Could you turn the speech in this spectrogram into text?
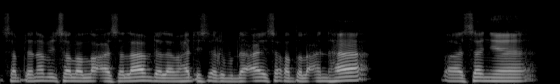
sabda Nabi SAW dalam hadis dari Bunda Aisyah radhiallahu anha bahasanya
